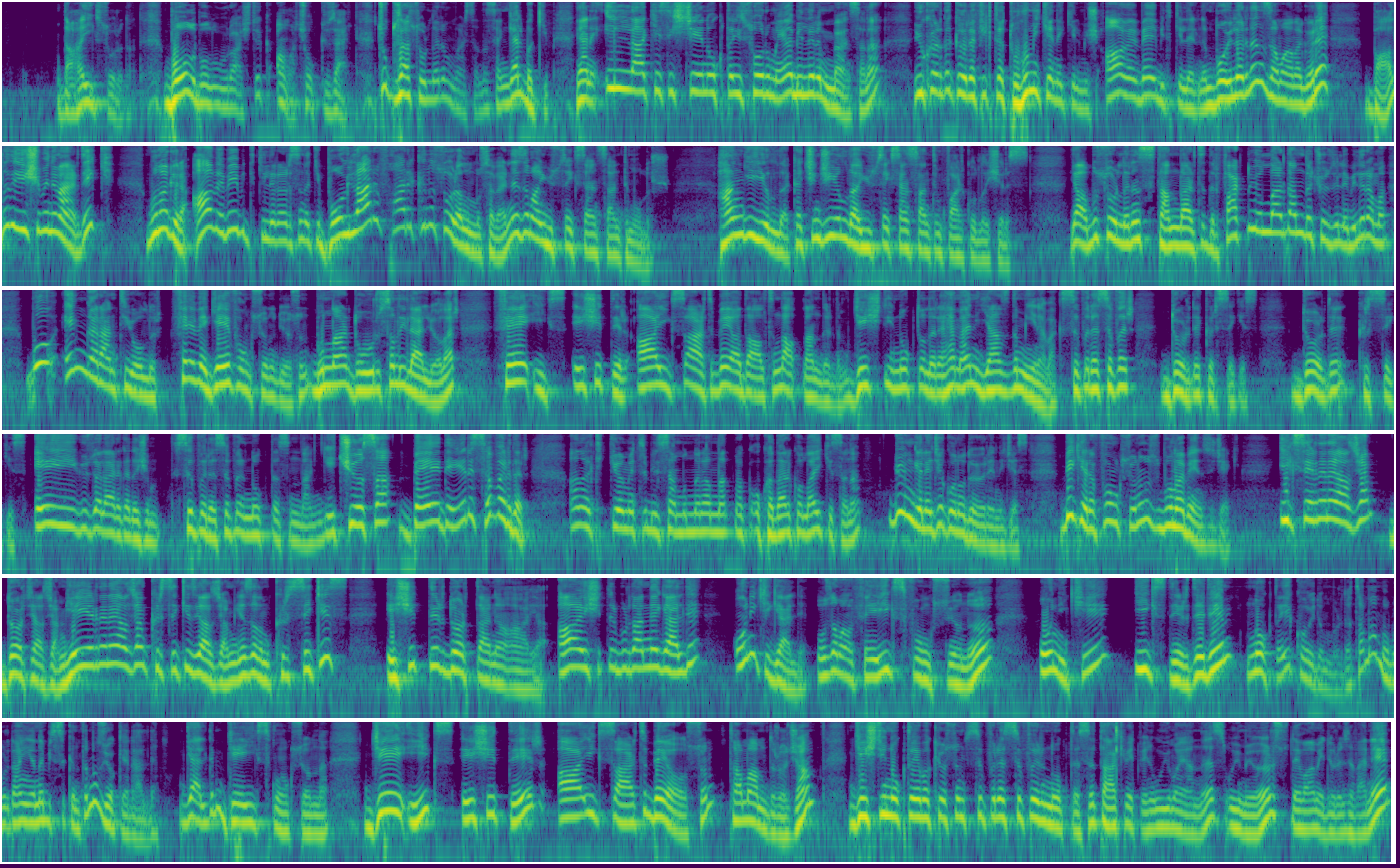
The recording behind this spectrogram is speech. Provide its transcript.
Daha ilk sorudan. Bol bol uğraştık ama çok güzel. Çok güzel sorularım var sana. Sen gel bakayım. Yani illa kesişeceği noktayı sormayabilirim ben sana. Yukarıda grafikte tohum iken ekilmiş A ve B bitkilerinin boylarının zamana göre bağlı değişimini verdik. Buna göre A ve B bitkileri arasındaki boylar farkını soralım bu sefer. Ne zaman 180 santim olur? Hangi yılda, kaçıncı yılda 180 santim farka ulaşırız? Ya bu soruların standartıdır. Farklı yollardan da çözülebilir ama bu en garanti yoldur. F ve G fonksiyonu diyorsun. Bunlar doğrusal ilerliyorlar. Fx eşittir ax artı b adı altında adlandırdım. Geçtiği noktaları hemen yazdım yine bak. 0'a 0, 4'e 48. 4'e 48. Ey güzel arkadaşım 0'a 0 noktasından geçiyorsa b değeri 0'dır. Analitik geometri bilsen bunları anlatmak o kadar kolay ki sana. Gün gelecek onu da öğreneceğiz. Bir kere fonksiyonumuz buna benzeyecek. X yerine ne yazacağım? 4 yazacağım. Y yerine ne yazacağım? 48 yazacağım. Yazalım 48 eşittir 4 tane A'ya. A eşittir buradan ne geldi? 12 geldi. O zaman Fx fonksiyonu 12 x'tir dedim. Noktayı koydum burada. Tamam mı? Buradan yana bir sıkıntımız yok herhalde. Geldim gx fonksiyonuna. gx eşittir ax artı b olsun. Tamamdır hocam. Geçtiği noktaya bakıyorsun. 0'a 0 noktası. Takip et beni uyumayanınız. Uyumuyoruz. Devam ediyoruz efendim.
